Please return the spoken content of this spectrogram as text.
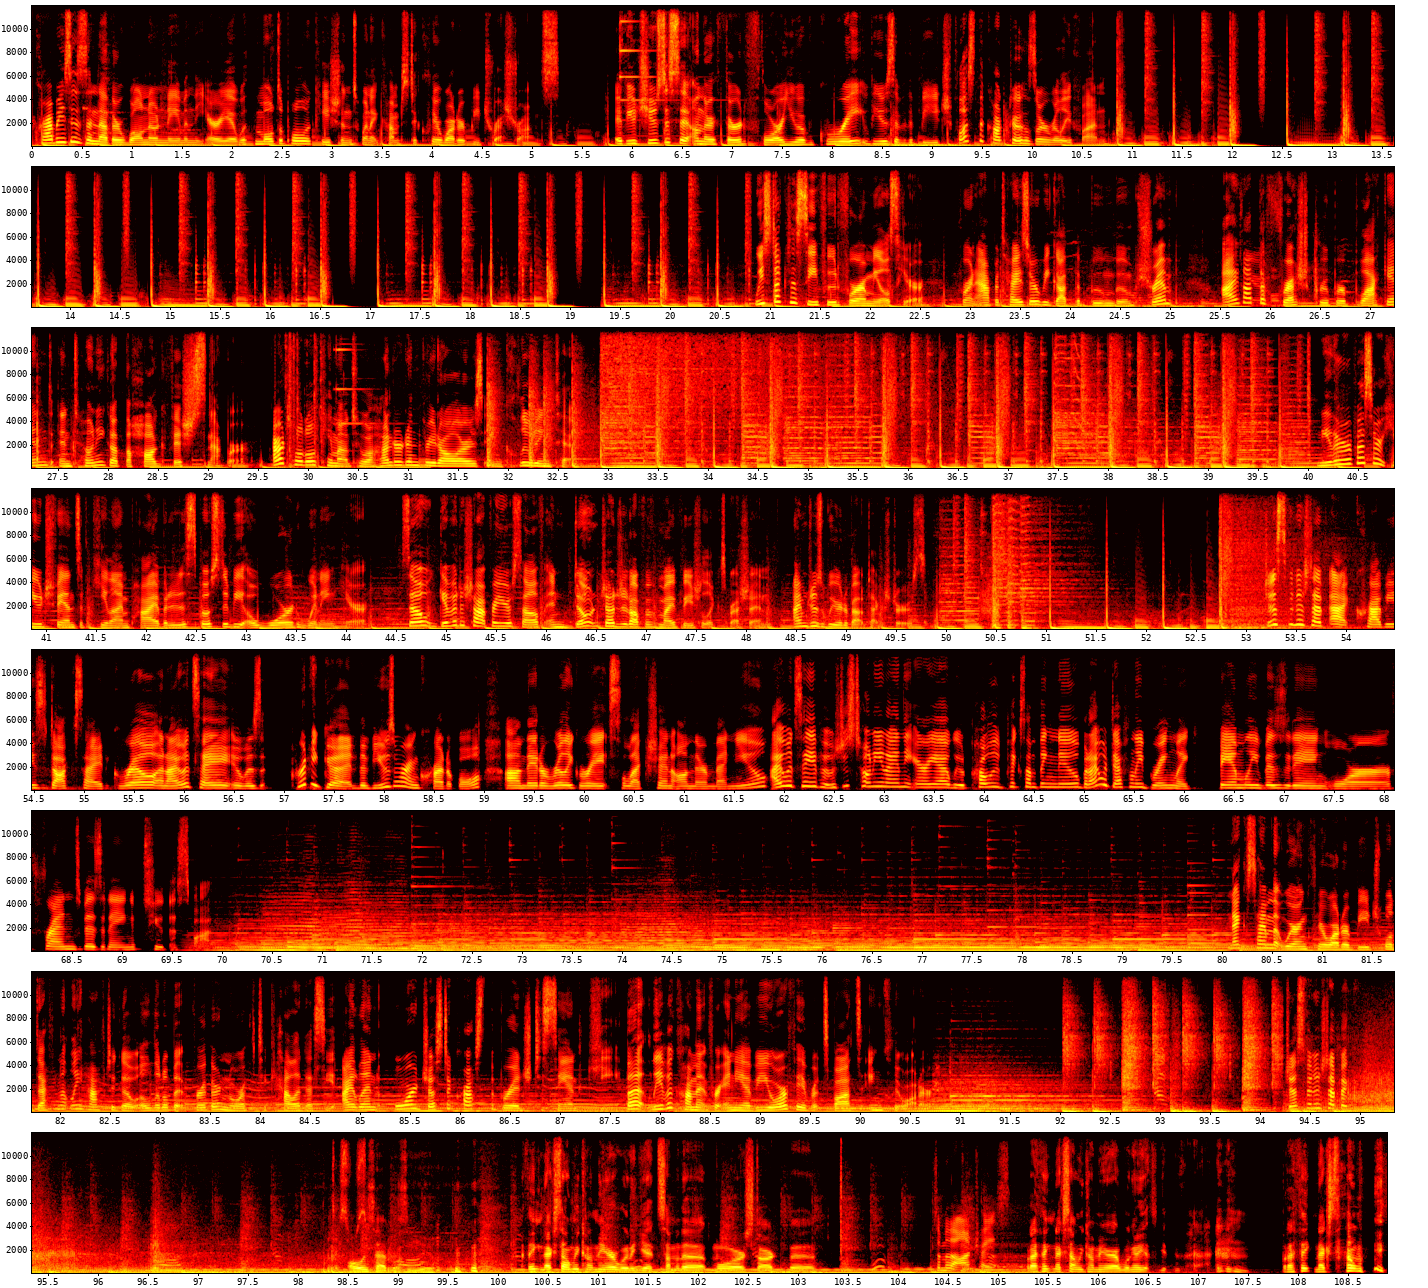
Crabby's is another well-known name in the area with multiple locations when it comes to Clearwater Beach restaurants. If you choose to sit on their third floor, you have great views of the beach, plus the cocktails are really fun. We stuck to seafood for our meals here. For an appetizer, we got the Boom Boom Shrimp, I got the fresh grouper blackened, and Tony got the hogfish snapper. Our total came out to $103, including tip. Neither of us are huge fans of key lime pie, but it is supposed to be award winning here. So So give it a shot for yourself and don't judge it off of my facial expression. I'm just weird about textures. Just finished up at Crabby's Dockside Grill, and I would say it was pretty good. The views were incredible. Um, they had a really great selection on their menu. I would say if it was just Tony and I in the area, we would probably pick something new, but I would definitely bring like family visiting or friends visiting to the spot. Next time that we're in Clearwater Beach, we'll definitely have to go a little bit further north to Caladesi Island or just across the bridge to Sand Key. But leave a comment for any of your favorite spots in Clearwater. Just finished up at. Always happens to you. I think next time we come here, we're gonna get some of the more stark, the. Some of the entrees. But I think next time we come here, we're gonna get. but I think next time we.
